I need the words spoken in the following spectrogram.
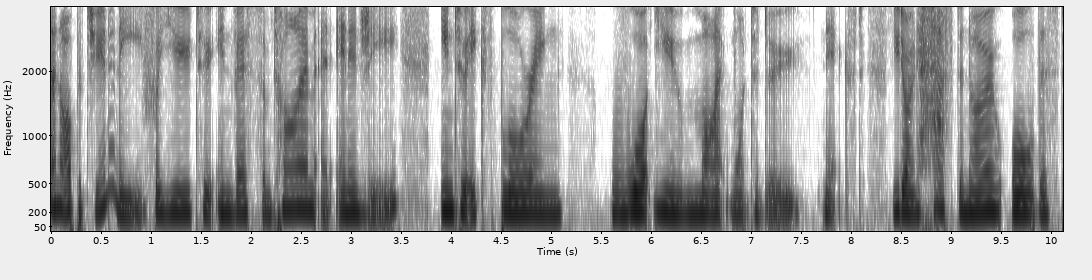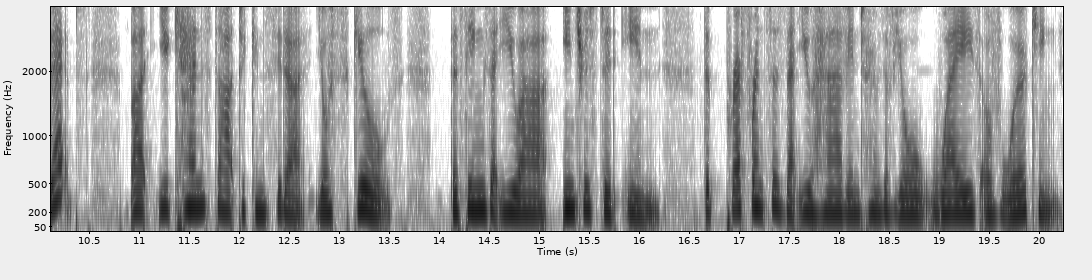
an opportunity for you to invest some time and energy into exploring what you might want to do next. You don't have to know all the steps, but you can start to consider your skills, the things that you are interested in, the preferences that you have in terms of your ways of working,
